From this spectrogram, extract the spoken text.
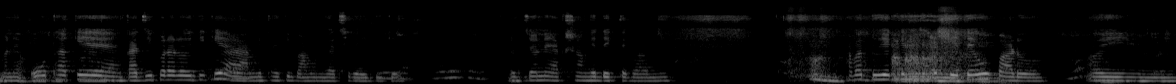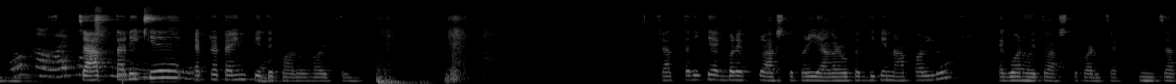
মানে ও থাকে কাজীপাড়ার ওইদিকে আর আমি থাকি বামুনগাছির ওইদিকে ওর জন্য একসঙ্গে দেখতে পাওনি আবার দুই একদিন মধ্যে পেতেও পারো। ওই চার তারিখে একটা টাইম পেতে পারো হয়তো। চার তারিখে একবার একটু আসতে পারি। এগারোটার দিকে না পারলেও একবার হয়তো আসতে পারি চার চার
